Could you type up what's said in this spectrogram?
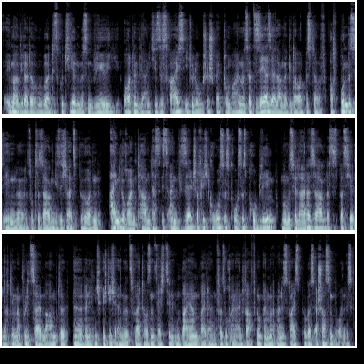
immer wieder darüber diskutieren müssen, wie ordnen wir eigentlich dieses reichsideologische Spektrum ein. Und es hat sehr, sehr lange gedauert, bis da auf Bundesebene sozusagen die Sicherheitsbehörden eingeräumt haben. Das ist ein gesellschaftlich großes, großes Problem. Man muss ja leider sagen, das ist passiert, nachdem ein Polizeibeamte, äh, wenn ich mich richtig erinnere, 2016 in Bayern bei einem Versuch einer Entwaffnung eines Reichsbürgers erschossen worden ist.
